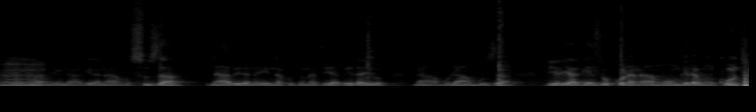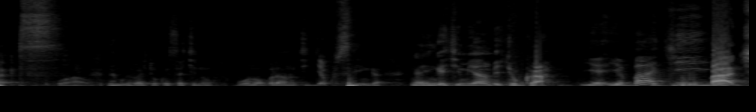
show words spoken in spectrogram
Omwami oyo n'agenda n'amusuza n'abeera naye ennaku zonna ze yabeerayo n'amulambuza bye yali agenza okukola n'amwongeramu contacts namugamba kitokozesa kino bw'onookola wano kijja kusinga. Naye ngaekimuyambe kyokka. Ye ye baagi badge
